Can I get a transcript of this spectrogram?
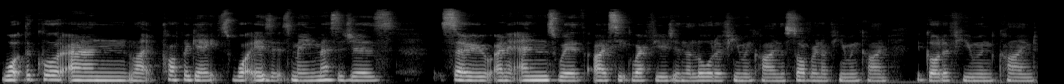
what the Quran like propagates, what is its main messages. So and it ends with I seek refuge in the Lord of humankind, the sovereign of humankind, the God of humankind,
